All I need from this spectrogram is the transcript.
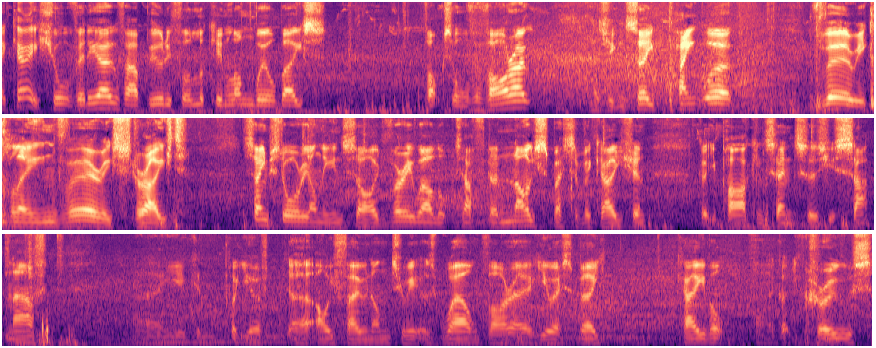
Okay, short video of our beautiful looking long wheelbase Vauxhall Vivaro. As you can see, paintwork very clean, very straight. Same story on the inside, very well looked after, nice specification. Got your parking sensors, your sat nav. Uh, you can put your uh, iPhone onto it as well via a USB cable. Uh, got your cruise,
